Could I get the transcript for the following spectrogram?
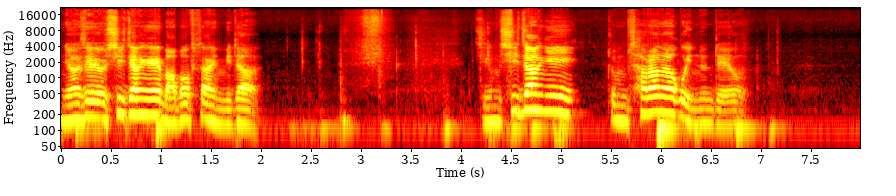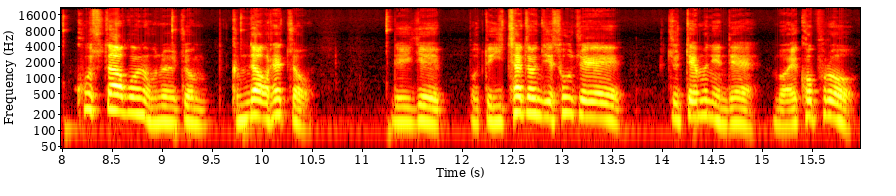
안녕하세요. 시장의 마법사입니다. 지금 시장이 좀 살아나고 있는데요. 코스닥은 오늘 좀 급락을 했죠. 근데 이게 뭐 또 2차전지 소재주 때문인데 뭐 에코프로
